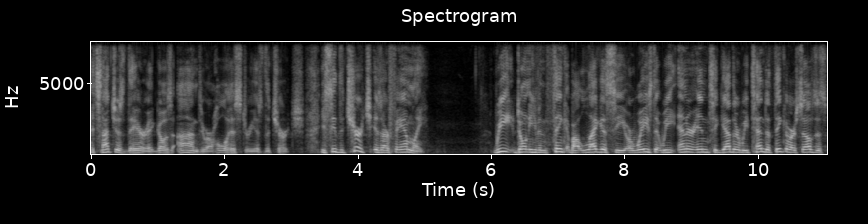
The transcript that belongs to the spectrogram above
It's not just there, it goes on through our whole history as the church. You see, the church is our family. We don't even think about legacy or ways that we enter in together. We tend to think of ourselves as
